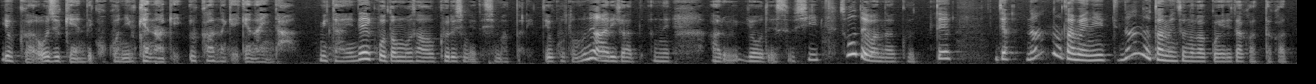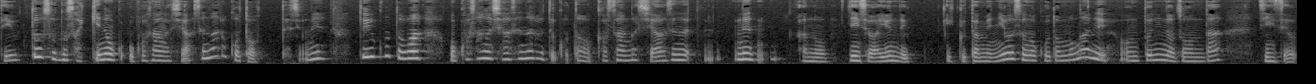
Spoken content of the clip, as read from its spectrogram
よくお受験でここに受けなきゃ受かんなきゃいけないんだみたいで子どもさんを苦しめてしまったりっていうこともねありが、ね、あるようですしそうではなくってじゃあ何のためにって何のためにその学校に入れたかったかっていうとそのさっきのお子さんが幸せになることですよね。ということはお子さんが幸せになるってことはお子さんが幸せな、ね、あの人生を歩んでいくためにはその子供がね本当に望んだ人生を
